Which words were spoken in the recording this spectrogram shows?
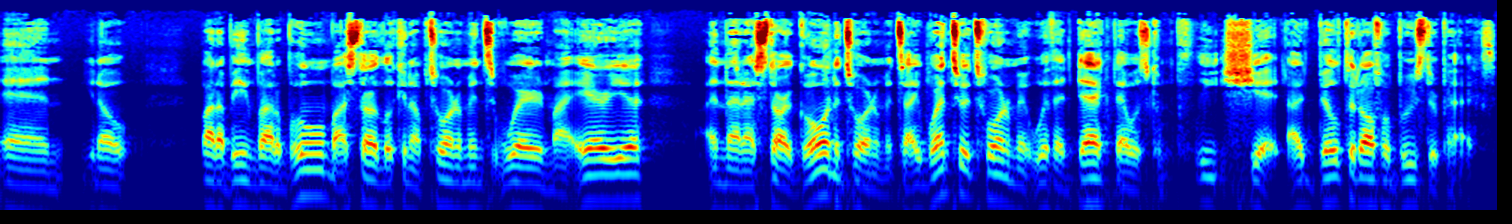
and you know, bada bing, bada boom. I start looking up tournaments where in my area, and then I start going to tournaments. I went to a tournament with a deck that was complete shit. I built it off of booster packs.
